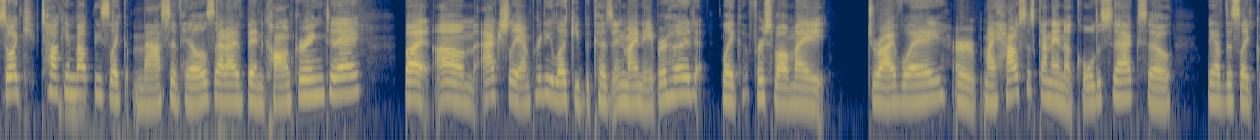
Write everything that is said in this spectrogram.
So I keep talking about these like massive hills that I've been conquering today, but um actually I'm pretty lucky because in my neighborhood, like first of all, my driveway or my house is kind of in a cul-de-sac, so we have this like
